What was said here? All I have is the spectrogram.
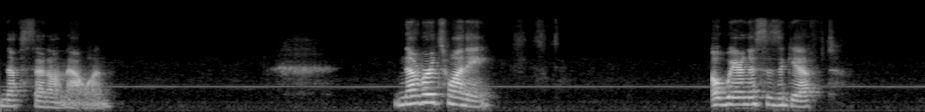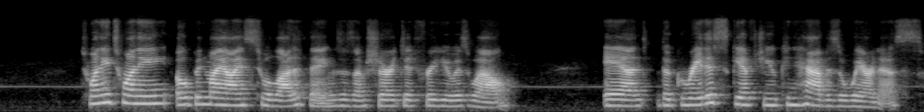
Enough said on that one. Number 20, awareness is a gift. 2020 opened my eyes to a lot of things, as I'm sure it did for you as well. And the greatest gift you can have is awareness.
